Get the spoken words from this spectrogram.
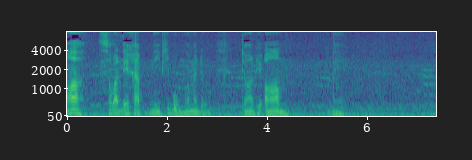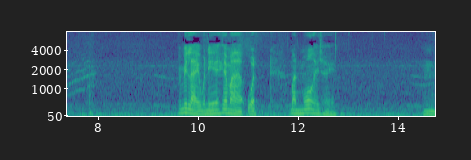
อ๋อ สวัสดีครับ นี่พี่บุ๋มก็มาดู จอนพี่ออม นี่ ไม่เป็นไร วันนี้แค่มาอวดมันม่วงเฉยๆอืม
